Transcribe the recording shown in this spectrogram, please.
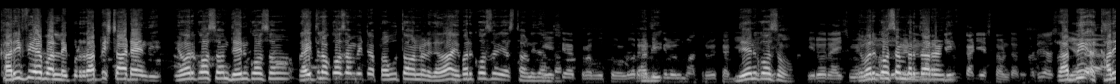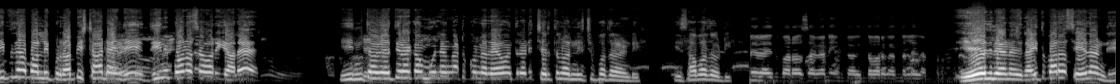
ఖరీఫ్ ఏ పడలే ఇప్పుడు రబ్బీ స్టార్ట్ అయింది. ఎవరి కోసం దేనికోసం రైతుల కోసం పెట్టిన ప్రభుత్వం అన్నాడు కదా ఎవరి కోసం చేస్తాను దేనికోసం ఎవరి కోసం రెండు పెడతారండి? కిలోలు కట్ చేస్తా ఉంటారు. రబ్బీ ఖరీఫ్ పడలే ఇప్పుడు రబ్బీ స్టార్ట్ అయింది. దీని బోనస్ ఎవరు ఇవ్వాలి ఇంత వ్యతిరేక మూల్యం కట్టుకున్న రేవంత్ రెడ్డి చరిత్రలో నిలిచిపోతాడండి ఈ సభతోటి రైతు భరోసా కానీ ఇంకా ఇంతవరకు అందలేదు అంటారు. ఏది లేని రైతు భరోసా ఏదండి?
